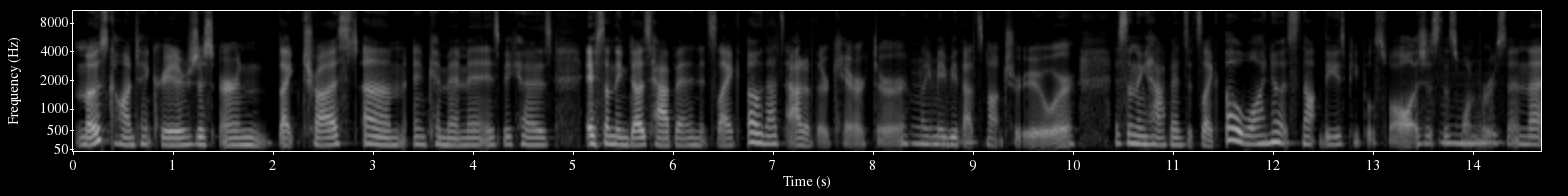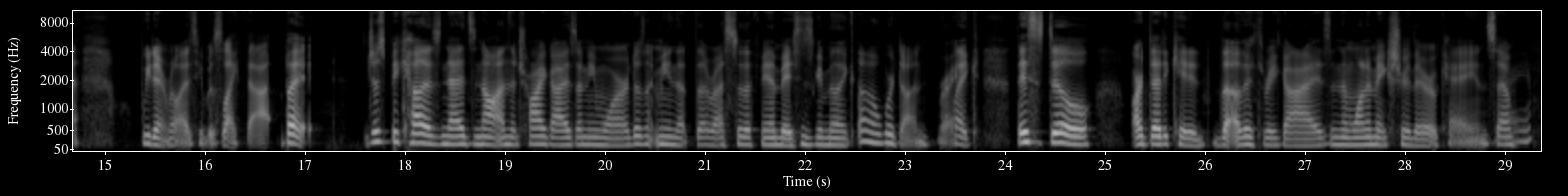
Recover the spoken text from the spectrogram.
most content creators just earn like trust um, and commitment is because if something does happen, it's like, oh, that's out of their character. Like maybe that's not true. Or if something happens, it's like, oh, well, I know it's not these people's fault. It's just this one person that we didn't realize he was like that. But just because Ned's not in the Try Guys anymore doesn't mean that the rest of the fan base is gonna be like, oh, we're done. Right. Like they still are dedicated to the other three guys and then want to make sure they're okay. And so Right.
